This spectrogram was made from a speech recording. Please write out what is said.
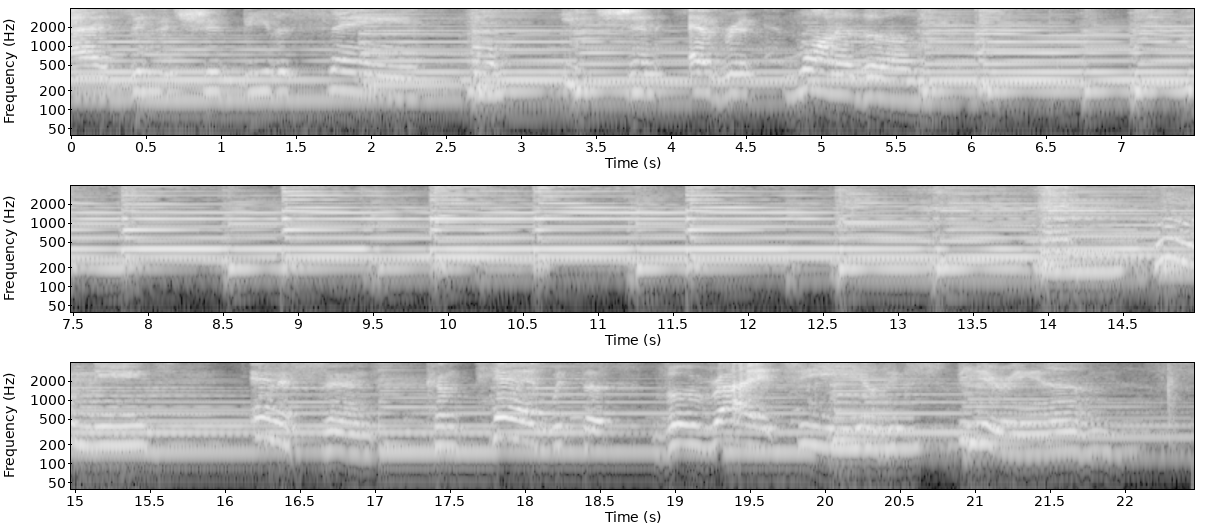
as if it should be the same for each and every one of them. Compared with the variety of experience?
